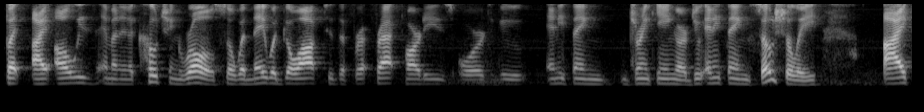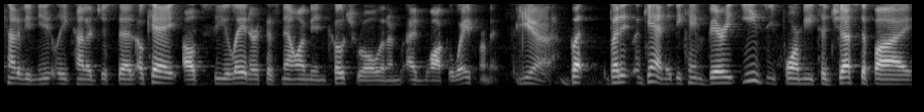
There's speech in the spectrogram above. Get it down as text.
but I always am in a coaching role. So when they would go off to the fr- frat parties or to do anything drinking or do anything socially, I kind of immediately kind of just said, "Okay, I'll see you later," because now I'm in coach role and i would walk away from it. Yeah. But but it, again, it became very easy for me to justify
